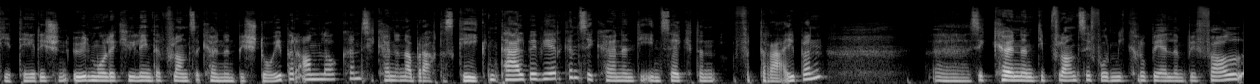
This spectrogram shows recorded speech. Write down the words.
Die ätherischen Ölmoleküle in der Pflanze können Bestäuber anlocken, sie können aber auch das Gegenteil bewirken, sie können die Insekten vertreiben, äh, sie können die Pflanze vor mikrobiellem Befall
